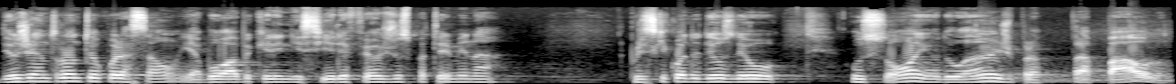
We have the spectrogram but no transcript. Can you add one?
Deus já entrou no teu coração e a boa obra que Ele inicia, Ele é fiel justo para terminar. Por isso que quando Deus deu o sonho do anjo para Paulo,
